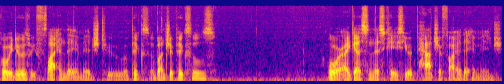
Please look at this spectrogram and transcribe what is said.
What we do is we flatten the image to a, pix a bunch of pixels, or I guess in this case you would patchify the image,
